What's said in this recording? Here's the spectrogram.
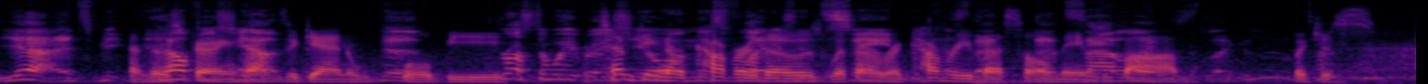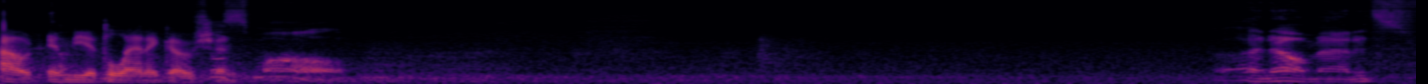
Yeah, it's be- And those fairing yeah. heads again The will be thrust to weight attempting to recover those with our recovery that- vessel that named Bob, is like which is out in the Atlantic Ocean. so small. I know, man. It's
